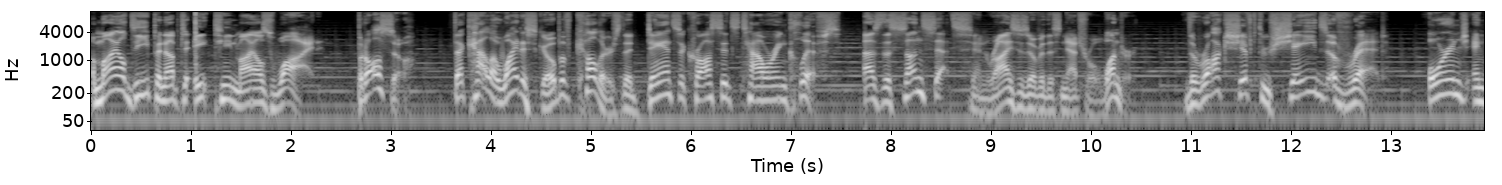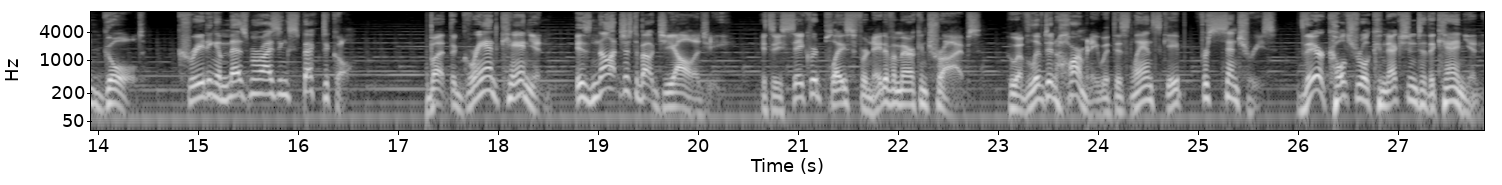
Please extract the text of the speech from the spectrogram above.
a mile deep and up to 18 miles wide, but also the kaleidoscope of colors that dance across its towering cliffs. As the sun sets and rises over this natural wonder, the rocks shift through shades of red, orange, and gold, creating a mesmerizing spectacle. But the Grand Canyon is not just about geology. It's a sacred place for Native American tribes who have lived in harmony with this landscape for centuries. Their cultural connection to the canyon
